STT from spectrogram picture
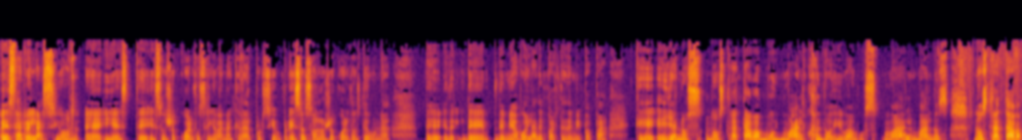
esa relación eh, y este, esos recuerdos se le van a quedar por siempre. Esos son los recuerdos de una, de, de, de, mi abuela, de parte de mi papá, que ella nos, nos trataba muy mal cuando íbamos, mal, mal nos, nos trataba.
